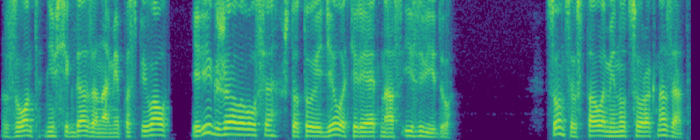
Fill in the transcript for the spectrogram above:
Зонд не всегда за нами поспевал, и Рик жаловался, что то и дело теряет нас из виду. Солнце встало минут сорок назад,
